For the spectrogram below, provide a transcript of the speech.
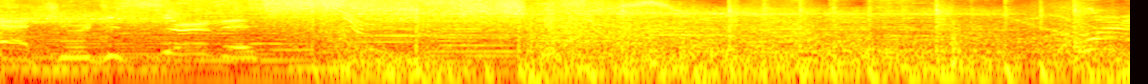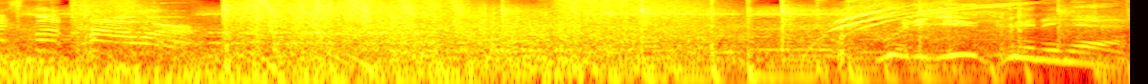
At your service. You at?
